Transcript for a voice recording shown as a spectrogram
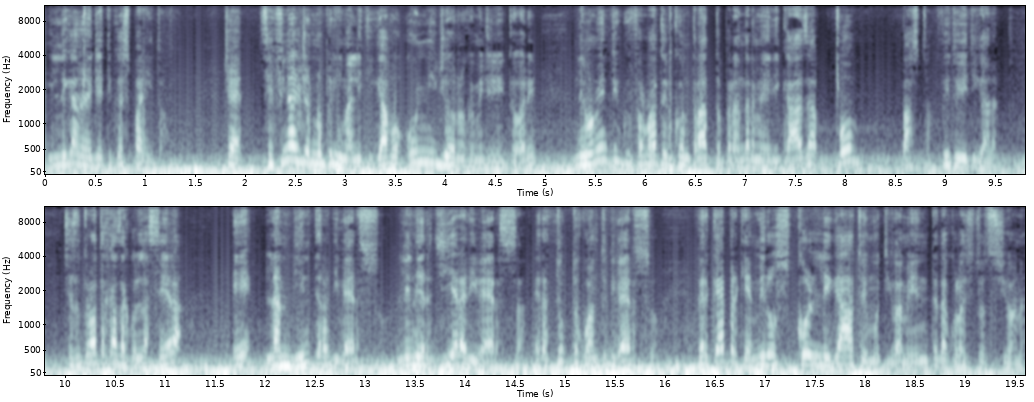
il legame energetico è sparito cioè, se fino al giorno prima litigavo ogni giorno con i miei genitori, nel momento in cui ho formato il contratto per andarmene di casa, boom, basta, finito di litigare. Ci sono trovato a casa quella sera e l'ambiente era diverso, l'energia era diversa, era tutto quanto diverso. Perché? Perché mi ero scollegato emotivamente da quella situazione,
